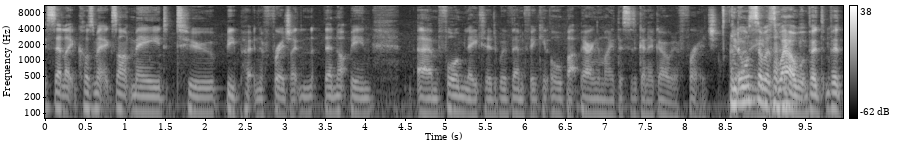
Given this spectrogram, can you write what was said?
said, like cosmetics aren't made to be put in a fridge. Like they're not being um, formulated with them thinking, oh, but bearing in mind this is going to go in a fridge. Do And what I also mean? as well, the, the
